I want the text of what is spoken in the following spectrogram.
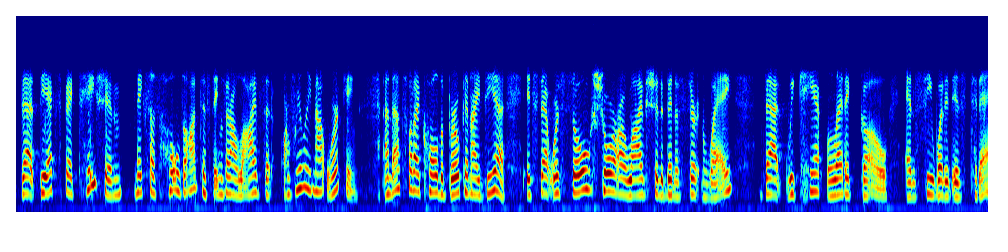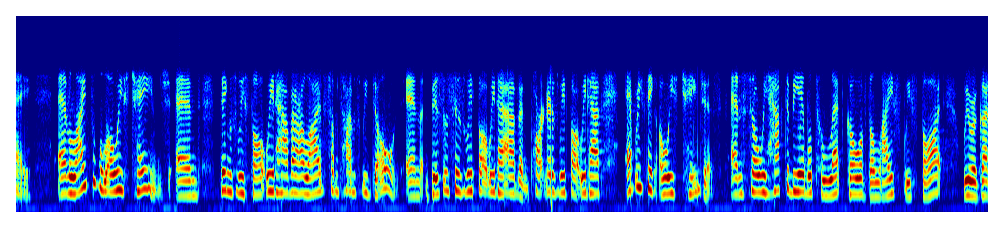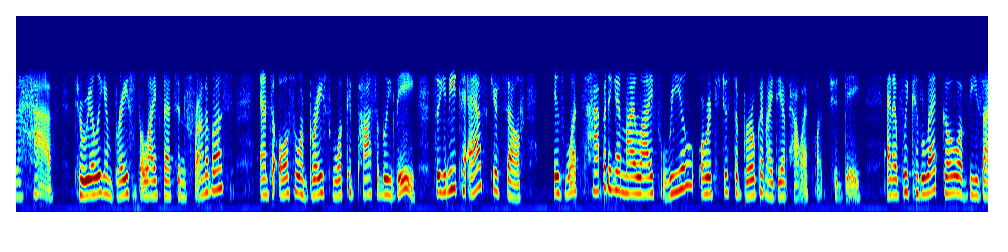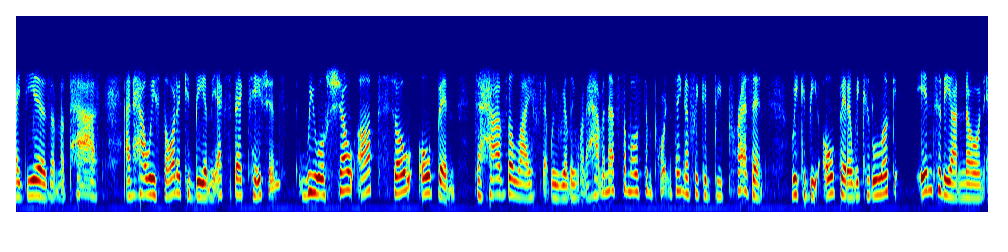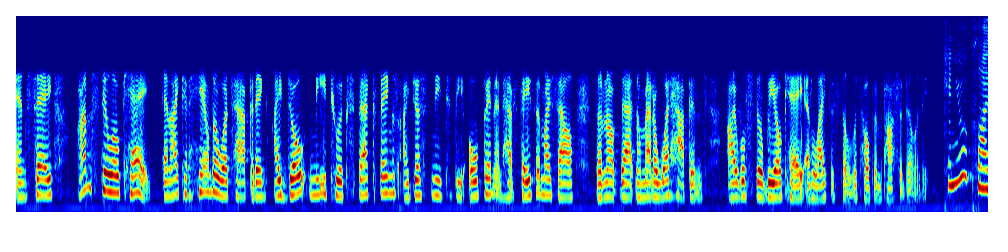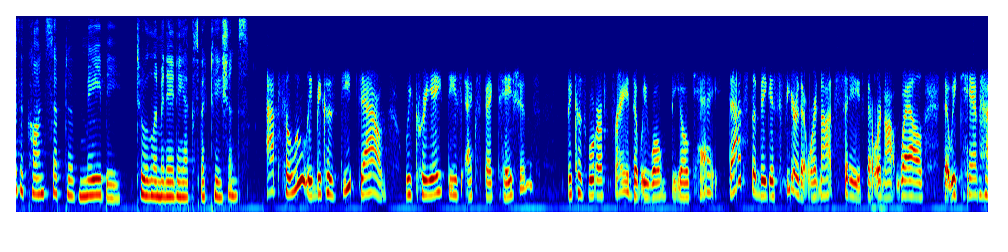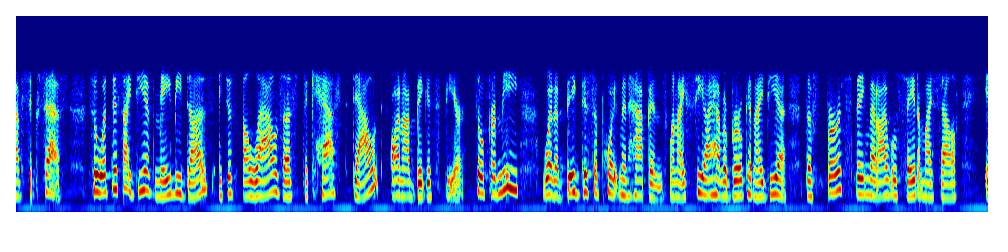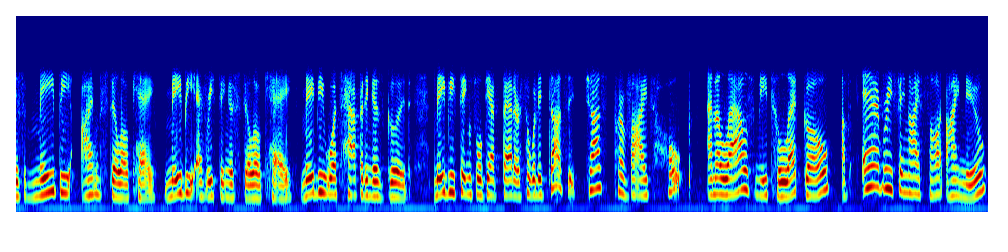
that the expectation makes us hold on to things in our lives that are really not working And that's what I call the broken idea. It's that we're so sure our lives should have been a certain way that we can't let it go and see what it is today. And life will always change. And things we thought we'd have in our lives, sometimes we don't. And businesses we thought we'd have and partners we thought we'd have, everything always changes. And so we have to be able to let go of the life we thought we were going to have to really embrace the life that's in front of us and to also embrace what could possibly be. So you need to ask yourself, is what's happening in my life real or it's just a broken idea of how I thought it should be? And if we could let go of these ideas and the past and how we thought it could be and the expectations, we will show up so open to have the life that we really want to have. And that's the most important thing. If we could be present, we could be open and we could look into the unknown and say, I'm still okay and I can handle what's happening. I don't need to expect things. I just need to be open and have faith in myself that no, that no matter what happens, I will still be okay and life is filled with hope and possibility. Can you apply the concept of maybe to eliminating expectations? Absolutely, because deep down we create these expectations because we're afraid that we won't be okay. That's the biggest fear that we're not safe, that we're not well, that we can't have success. So what this idea of maybe does, it just allows us to cast doubt on our biggest fear. So for me, when a big disappointment happens, when I see I have a broken idea, the first thing that I will say to myself is maybe I'm still okay. Maybe everything is still okay. Maybe what's happening is good. Maybe things will get better. So what it does, it just provides hope and allows me to let go of everything I thought I knew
